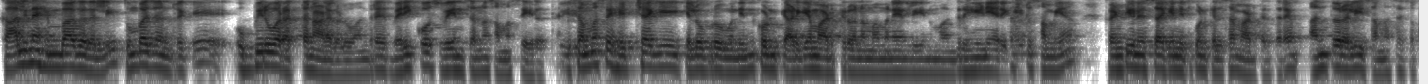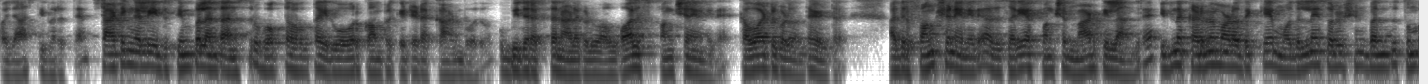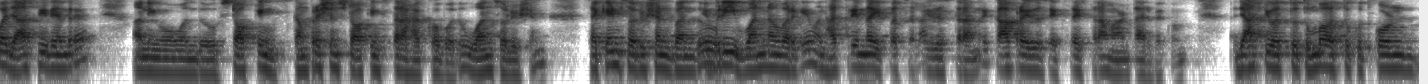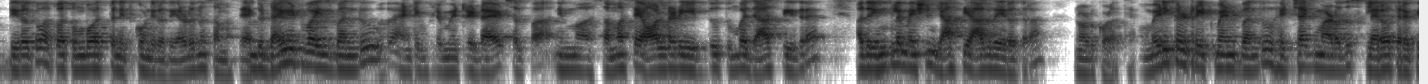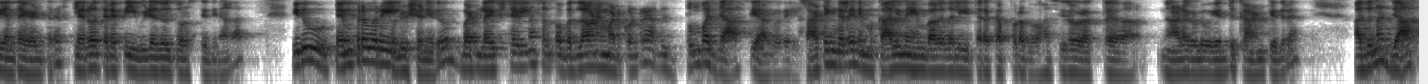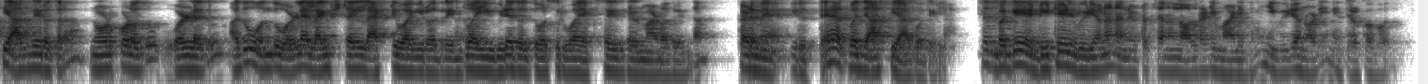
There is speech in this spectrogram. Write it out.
ಕಾಲಿನ ಹಿಂಭಾಗದಲ್ಲಿ ತುಂಬಾ ಜನರಿಗೆ ಉಬ್ಬಿರುವ ರಕ್ತನಾಳಗಳು, ಅಂದ್ರೆ ವೆರಿಕೋಸ್ ವೇನ್ಸ್ ಅನ್ನೋ ಸಮಸ್ಯೆ ಇರುತ್ತೆ. ಈ ಸಮಸ್ಯೆ ಹೆಚ್ಚಾಗಿ ಕೆಲವೊಬ್ರು ನಿಂತ್ಕೊಂಡು ಅಡುಗೆ ಮಾಡ್ತಿರೋ ನಮ್ಮ ಮನೆಯಲ್ಲಿ ನಮ್ಮ ಗೃಹಿಣಿಯರಿಗೆ ಅಷ್ಟು ಸಮಯ ಕಂಟಿನ್ಯೂಸ್ ಆಗಿ ನಿಂತ್ಕೊಂಡು ಕೆಲಸ ಮಾಡ್ತಿರ್ತಾರೆ. ಅಂತವರಲ್ಲಿ ಈ ಸಮಸ್ಯೆ ಸ್ವಲ್ಪ ಜಾಸ್ತಿ ಬರುತ್ತೆ. ಸ್ಟಾರ್ಟಿಂಗ್ ಅಲ್ಲಿ ಇದು ಸಿಂಪಲ್ ಅಂತ ಅನಿಸಿದ್ರು ಹೋಗ್ತಾ ಹೋಗ್ತಾ ಇದು ಓವರ್ ಕಾಂಪ್ಲಿಕೇಟೆಡ್ ಆಗಿ ಕಾಣ್ಬೋದು. ಉಬ್ಬಿದ ರಕ್ತನಾಳಗಳು, ಆ ವಾಲ್ಸ್ ಫಂಕ್ಷನ್ ಏನಿದೆ, ಕವಾಟುಗಳು ಅಂತ ಹೇಳ್ತಾರೆ. ಅದ್ರ ಫಂಕ್ಷನ್ ಏನಿದೆ, ಅದು ಸರಿಯಾಗಿ ಫಂಕ್ಷನ್ ಮಾಡ್ತಿಲ್ಲ ಅಂದ್ರೆ ಇದನ್ನ ಕಡಿಮೆ ಮಾಡೋದಕ್ಕೆ ಮೊದಲನೇ ಸೊಲ್ಯೂಷನ್ ಬಂದು ತುಂಬಾ ಜಾಸ್ತಿ ಇದೆ ಅಂದ್ರೆ ನೀವು ಒಂದು ಸ್ಟಾಕಿಂಗ್ಸ್ ಕಂಪ್ರೆಷನ್ ಸ್ಟಾಕಿಂಗ್ಸ್ ತರ ಹಾಕೋಬಹುದು ಒನ್ ಸೊಲ್ಯೂಷನ್ ಸೆಕೆಂಡ್ ಸೊಲ್ಯೂಷನ್ ಬಂದು ಎವ್ರಿ ಒನ್ ಅವರ್ಗೆ ಒಂದು ಹತ್ತರಿಂದ ಇಪ್ಪತ್ತು ಸಲ ಎಕ್ಸಸ್ ತರ ಅಂದ್ರೆ ಕಾ ಪ್ರೈಸಸ್ ಎಕ್ಸಸೈಸ್ ತರ ಮಾಡ್ತಾ ಇರಬೇಕು. ಜಾಸ್ತಿ ಹೊತ್ತು, ತುಂಬಾ ಹೊತ್ತು ಕುತ್ಕೊಂಡಿರೋದು ಅಥವಾ ತುಂಬಾ ಹೊತ್ತು ನಿಂತ್ಕೊಂಡಿರೋದು ಎರಡೂ ಸಮಸ್ಯೆ. ಒಂದು ಡಯಟ್ ವೈಸ್ ಬಂದು ಆಂಟಿ ಇನ್ಫ್ಲಮೇಟರಿ ಡಯಟ್ ಸ್ವಲ್ಪ ನಿಮ್ಮ ಸಮಸ್ಯೆ ಆಲ್ರೆಡಿ ಇದ್ದು ತುಂಬಾ ಜಾಸ್ತಿ ಇದ್ರೆ ಅದ್ರ ಇನ್ಫ್ಲಮೇಷನ್ ಜಾಸ್ತಿ ಆಗದೆ ಇರೋ ತರ ನೋಡ್ಕೊಳ್ಳುತ್ತೆ ಮೆಡಿಕಲ್ ಟ್ರೀಟ್ಮೆಂಟ್ ಬಂದು ಹೆಚ್ಚಾಗಿ ಮಾಡೋದು ಸ್ಕ್ಲೆರೋಥೆರಪಿ ಅಂತ ಹೇಳ್ತಾರೆ. ಸ್ಕ್ಲೆರೋಥೆರಪಿ ಈ ವಿಡಿಯೋದಲ್ಲಿ ತೋರಿಸ್ತಿದ್ದೀನಲ್ಲ? ಇದು ಟೆಂಪ್ರವರಿ ಸೊಲ್ಯೂಷನ್ ಇದು ಬಟ್ ಲೈಫ್ ಸ್ಟೈಲ್ನ ಸ್ವಲ್ಪ ಬದಲಾವಣೆ ಮಾಡಿಕೊಂಡ್ರೆ ಅದು ತುಂಬಾ ಜಾಸ್ತಿ ಆಗೋದಿಲ್ಲ. ಸ್ಟಾರ್ಟಿಂಗ್ ಅಲ್ಲೇ ನಿಮ್ಮ ಕಾಲಿನ ಹಿಂಭಾಗದಲ್ಲಿ ಈ ತರ ಕಪ್ಪು ಹಸಿರು ರಕ್ತ ನಾಳಗಳು ಎದ್ದು ಕಾಣ್ತಿದ್ರೆ ಅದನ್ನ ಜಾಸ್ತಿ ಆಗದೆ ಇರೋ ತರ ನೋಡ್ಕೊಳ್ಳೋದು ಒಳ್ಳೇದು. ಅದು ಒಂದು ಒಳ್ಳೆ ಲೈಫ್ ಸ್ಟೈಲ್ ಆಕ್ಟಿವ್ ಆಗಿರೋದ್ರಿಂದ ಈ ವಿಡಿಯೋದಲ್ಲಿ ತೋರಿಸಿರುವ ಎಕ್ಸಸೈಸ್ಗಳು ಮಾಡೋದ್ರಿಂದ ಕಡಿಮೆ ಇರುತ್ತೆ ಅಥವಾ ಜಾಸ್ತಿ ಆಗೋದಿಲ್ಲ. ಇದ್ರ ಬಗ್ಗೆ ಡೀಟೇಲ್ಡ್ ವಿಡಿಯೋನ ನಾನು ಯೂಟ್ಯೂಬ್ ಚಾನಲ್ ಆಲ್ರೆಡಿ ಮಾಡಿದ್ದೀನಿ. ಈ ವಿಡಿಯೋ ನೋಡಿ ನೀವು ತಿಳ್ಕೊಬಹುದು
